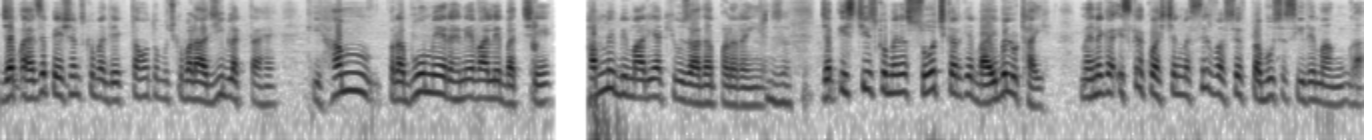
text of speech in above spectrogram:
जब एज ए पेशेंट्स को मैं देखता हूँ तो मुझको बड़ा अजीब लगता है कि हम प्रभु में रहने वाले बच्चे हम में बीमारियाँ क्यों ज़्यादा पड़ रही हैं? जब इस चीज़ को मैंने सोच करके बाइबल उठाई मैंने कहा इसका क्वेश्चन मैं सिर्फ़ और सिर्फ़ प्रभु से सीधे मांगूँगा।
